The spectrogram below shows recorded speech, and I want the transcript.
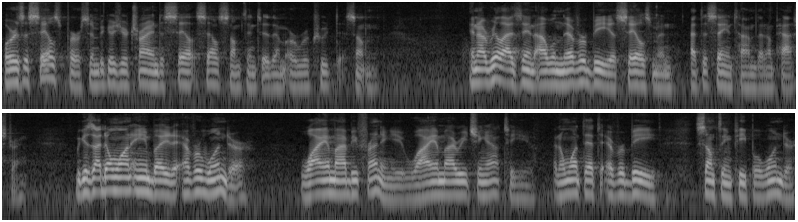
or as a salesperson because you're trying to sell, sell something to them or recruit something. And I realized then I will never be a salesman at the same time that I'm pastoring. Because I don't want anybody to ever wonder, why am I befriending you? Why am I reaching out to you? I don't want that to ever be something people wonder.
